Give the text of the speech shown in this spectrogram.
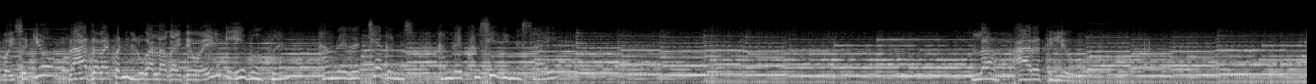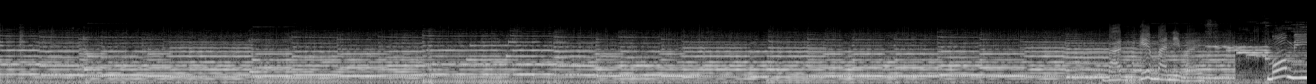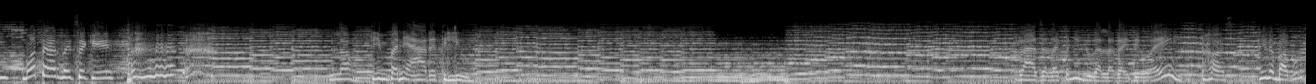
ढिला भइसक्यो। राजालाई पनि लुगा लगाइदेऊ है। हे भगवान् हामीलाई रक्षा गर्नुहोस्। हामीलाई खुसी दिनुहोस् है। ल आरती ल्याऊ। भएस मम्मी म तयार भइसकेँ। ल तिमी पनि आरती लिऊ। राजालाई पनि लुगा लगाइदेऊ है। हस् किन बाबु?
